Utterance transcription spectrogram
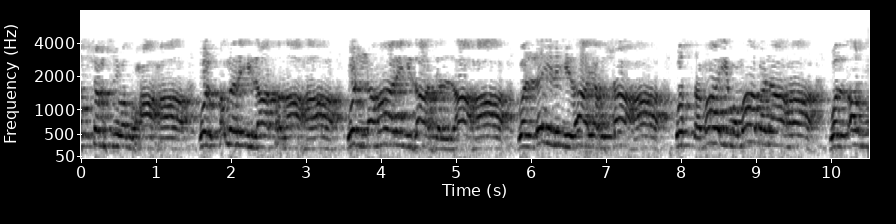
ஒச்சம் சிவகுஹாஹா ஒல் கமரி இதா தலாஹா ஒல் நஹாரி இதா ஜல்லாஹா ஒல் லைலி இதா யக்ஷாஹா والسماء وما بناها والأرض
